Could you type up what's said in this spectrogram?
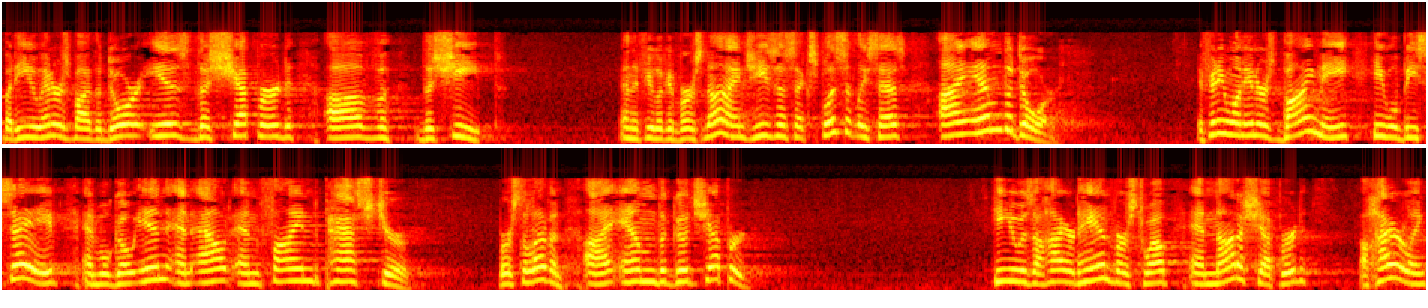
but he who enters by the door is the shepherd of the sheep. And if you look at verse 9, Jesus explicitly says, I am the door. If anyone enters by me, he will be saved and will go in and out and find pasture. Verse 11, I am the good shepherd. He who is a hired hand, verse 12, and not a shepherd, a hireling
